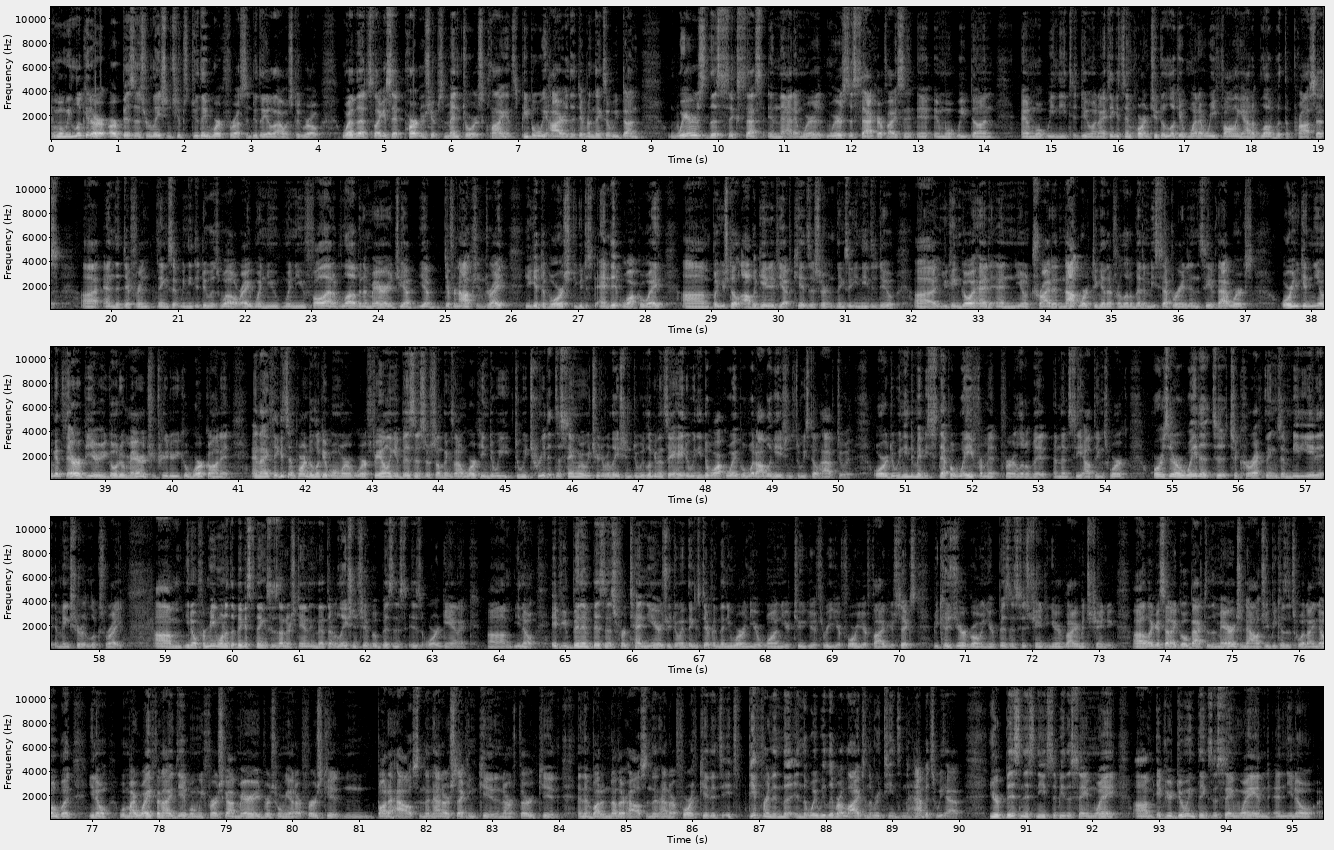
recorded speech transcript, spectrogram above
And when we look at our, our business relationships, do they work for us and do they allow us to grow? Whether that's, like I said, partnerships, mentors, clients, people we hire, the different things that we've done, where's the success in that? And where where's the sacrifice in, in, in what we've done and what we need to do? And I think it's important, too, to look at when are we falling out of love with the process uh, and the different things that we need to do as well, right? When you when you fall out of love in a marriage, you have you have different options, right? You get divorced, you could just end it, walk away, um, but you're still obligated if you have kids. There's certain things that you need to do. Uh, you can go ahead and you know try to not work together for a little bit and be separated and see if that works or you can you know get therapy or you go to a marriage retreat or you could work on it. And i think it's important to look at when we're, we're failing in business or something's not working do we do we treat it the same way we treat a relation? Do we look at it and say hey do we need to walk away but what obligations do we still have to it? Or do we need to maybe step away from it for a little bit and then see how things work? Or is there a way to, to, to correct things and mediate it and make sure it looks right? Um, you know, for me, one of the biggest things is understanding that the relationship of business is organic. Um, you know, if you've been in business for 10 years, you're doing things different than you were in year one, year two, year three, year four, year five, year six, because you're growing, your business is changing, your environment's changing. Uh, like I said, I go back to the marriage analogy because it's what I know, but, you know, what my wife and I did when we first got married versus when we had our first kid and bought a house and then had our second kid and our third kid and then bought another house and then had our fourth kid, it's, it's different in the, in the way we live our lives and the routines and the habits we have. Your business needs to be the same way. Um, if you're doing things the same way, and and you know,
